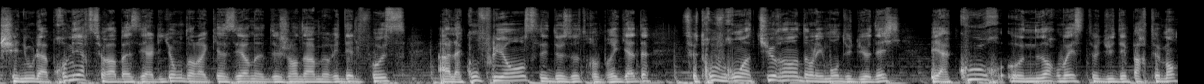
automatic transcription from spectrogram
Chez nous, la première sera basée à Lyon dans la caserne de gendarmerie d'Elfos. À la confluence, les deux autres brigades se trouveront à Turin dans les monts du Lyonnais et à Cours au nord-ouest du département.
